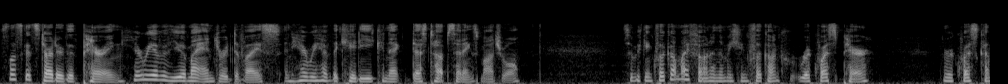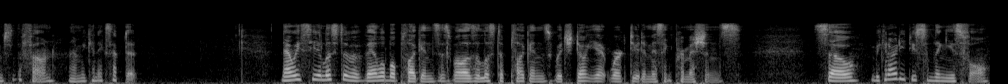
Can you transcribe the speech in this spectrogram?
So let's get started with pairing. Here we have a view of my Android device, and here we have the KDE Connect desktop settings module. So we can click on my phone, and then we can click on Request Pair. The request comes to the phone, and then we can accept it. Now we see a list of available plugins as well as a list of plugins which don't yet work due to missing permissions. So we can already do something useful.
